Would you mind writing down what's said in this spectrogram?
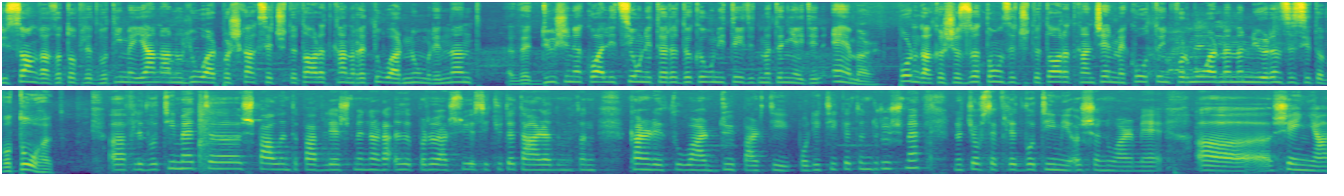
disa nga këto fletvotime janë anuluar për shkak se qytetarët kanë rrethuar numrin nëntë dhe dyshin e koalicionit të RDK-Unitetit më të njëjtin emër. Por nga KSHZ thonë se qytetarët kanë qenë me kohë të informuar me mënyrën se si të votohet. Fletëvotimet shpallen të pavlefshme për arsye se qytetarët, domethënë, kanë rrethuar dy parti politike të ndryshme. Në qoftë se fletëvotimi është shënuar me shenja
